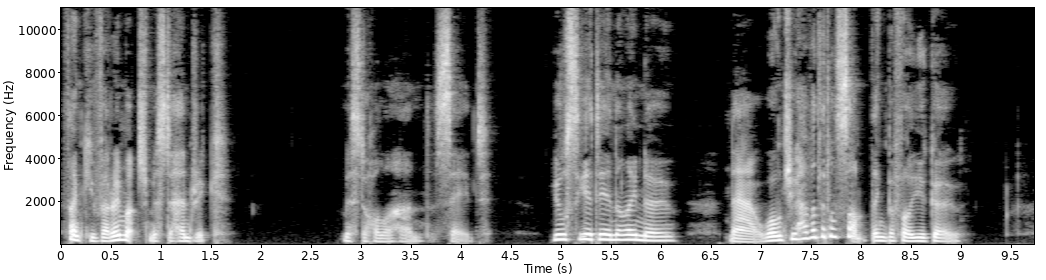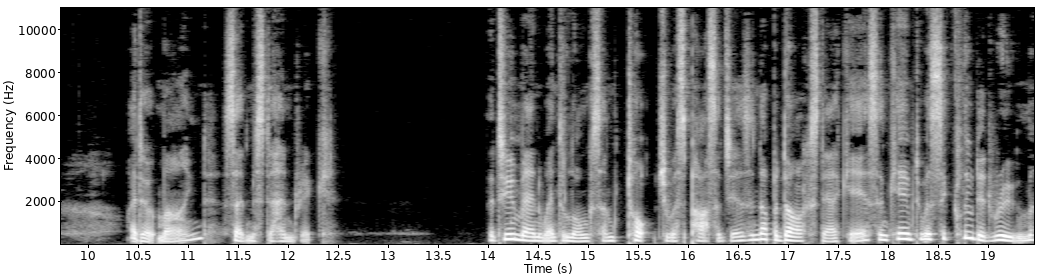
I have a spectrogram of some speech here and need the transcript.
Thank you very much, Mr. Hendrick, Mr. Holohan said. You'll see it in, I know. Now, won't you have a little something before you go? I don't mind, said Mr. Hendrick. The two men went along some tortuous passages and up a dark staircase and came to a secluded room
